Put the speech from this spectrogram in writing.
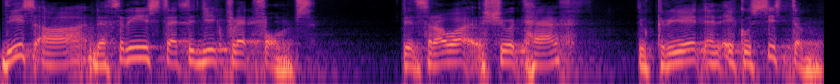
These are the three strategic platforms that Sarawak should have to create an ecosystem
